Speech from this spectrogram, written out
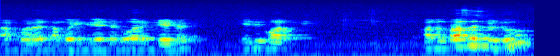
not for us, somebody created, whoever created. Easy for for the process to do.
